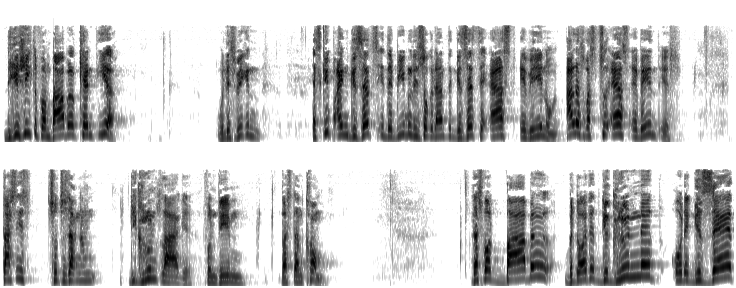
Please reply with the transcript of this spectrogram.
die Geschichte von Babel kennt ihr. Und deswegen es gibt ein Gesetz in der Bibel, die sogenannte Gesetz der Ersterwähnung. Alles, was zuerst erwähnt ist, das ist sozusagen die Grundlage von dem, was dann kommt. Das Wort Babel bedeutet gegründet oder gesät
